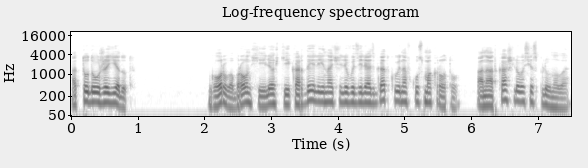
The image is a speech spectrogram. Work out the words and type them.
Оттуда уже едут. Горло, бронхи и легкие корделии начали выделять гадкую на вкус мокроту. Она откашлялась и сплюнула.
